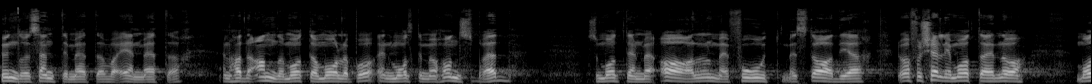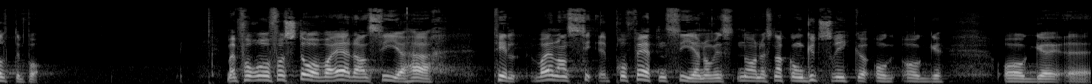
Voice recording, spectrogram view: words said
100 eh, cm var én meter. En hadde andre måter å måle på. En målte med håndsbredd. Så målte en med alen, med fot, med stadier. Det var forskjellige måter en da målte på. Men for å forstå hva er det han sier her til, Hva er det han, profeten sier når, vi, når han snakker om Guds rike og, og, og eh,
